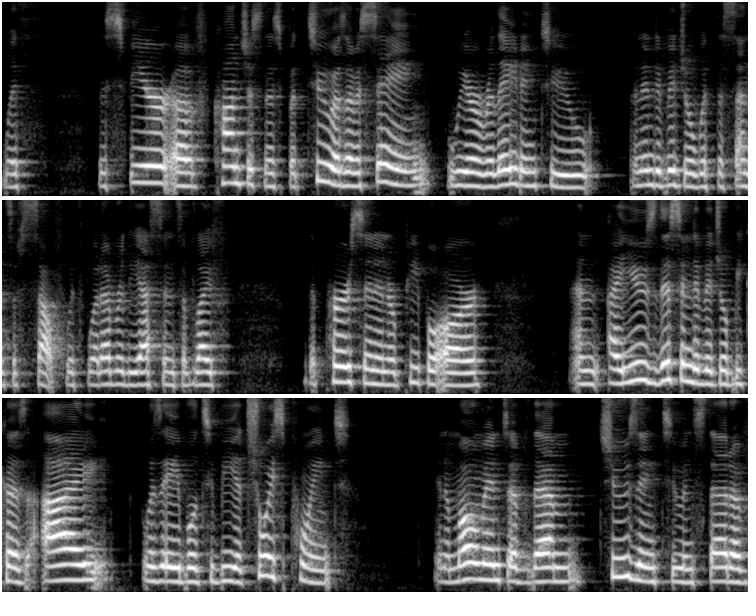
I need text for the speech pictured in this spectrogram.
with the sphere of consciousness, but two, as I was saying, we are relating to an individual with the sense of self, with whatever the essence of life the person and her people are. And I use this individual because I was able to be a choice point in a moment of them choosing to, instead of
